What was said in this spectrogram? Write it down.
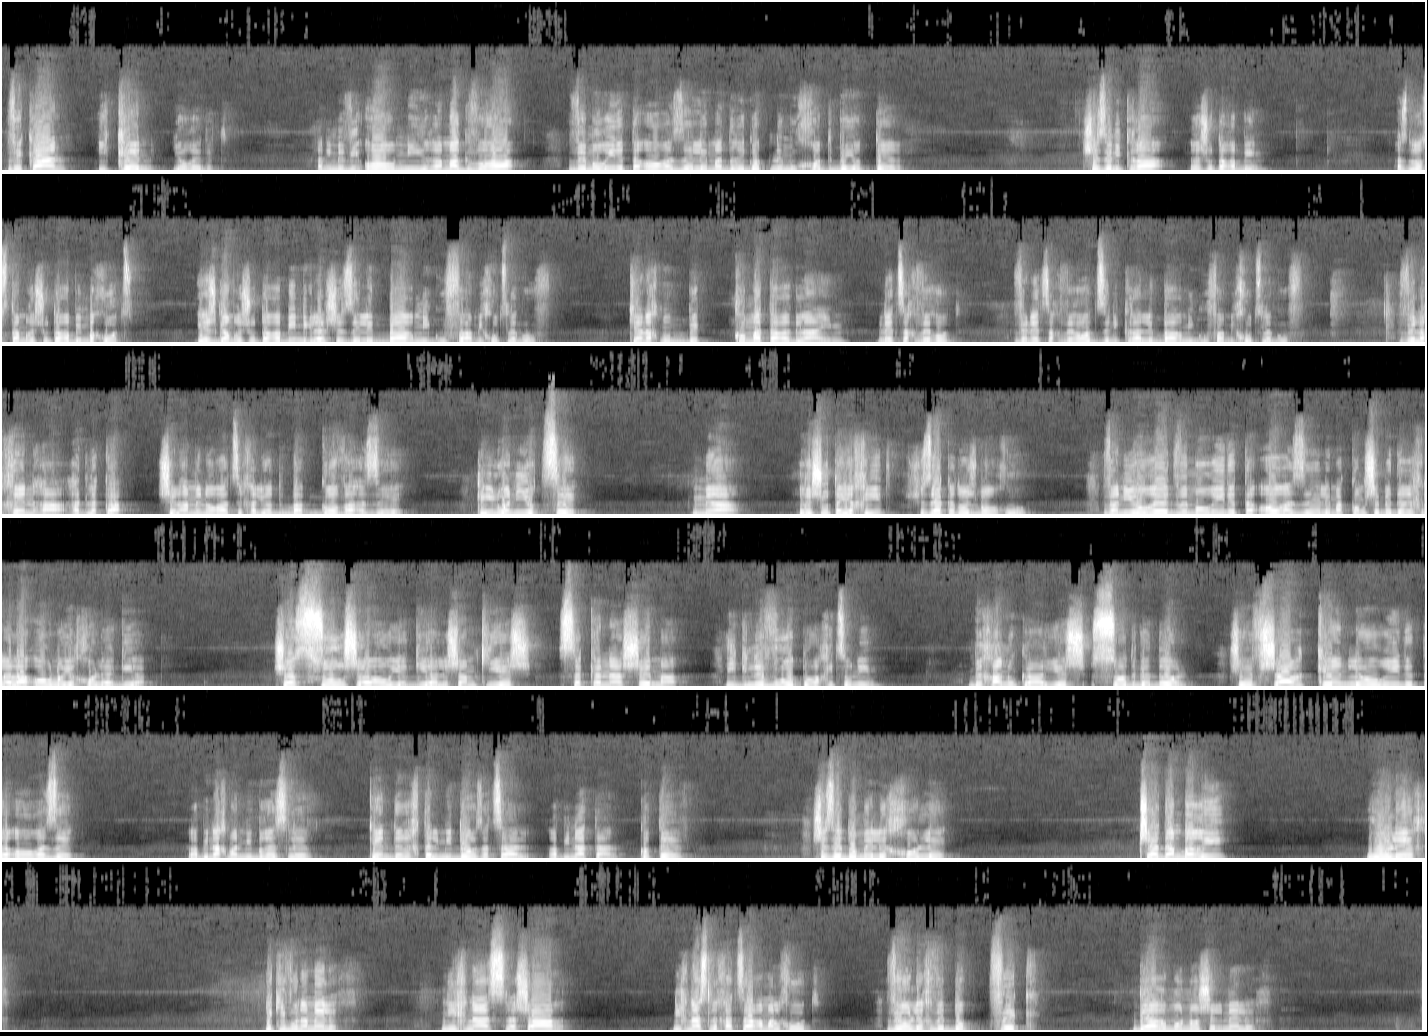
וכאן היא כן יורדת. אני מביא אור מרמה גבוהה ומוריד את האור הזה למדרגות נמוכות ביותר, שזה נקרא רשות הרבים. אז לא סתם רשות הרבים בחוץ, יש גם רשות הרבים בגלל שזה לבר מגופה, מחוץ לגוף. כי אנחנו בקומת הרגליים, נצח והוד. ונצח והוד זה נקרא לבר מגופה, מחוץ לגוף. ולכן ההדלקה של המנורה צריכה להיות בגובה הזה, כאילו אני יוצא מהרשות היחיד, שזה הקדוש ברוך הוא, ואני יורד ומוריד את האור הזה למקום שבדרך כלל האור לא יכול להגיע. שאסור שהאור יגיע לשם כי יש סכנה שמא יגנבו אותו החיצונים. בחנוכה יש סוד גדול שאפשר כן להוריד את האור הזה. רבי נחמן מברסלב כן, דרך תלמידו זצ"ל, רבי נתן, כותב שזה דומה לחולה. כשאדם בריא, הוא הולך לכיוון המלך. נכנס לשער, נכנס לחצר המלכות, והולך ודופק בארמונו של מלך,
